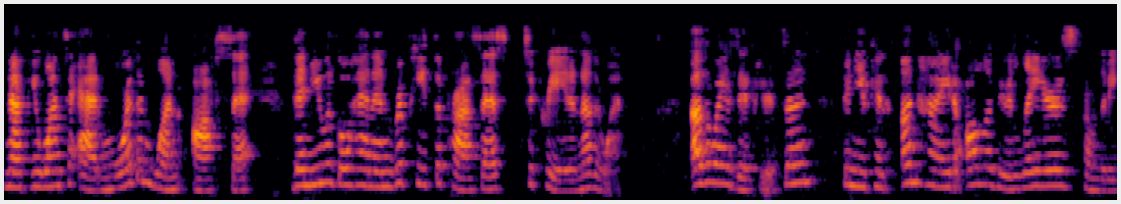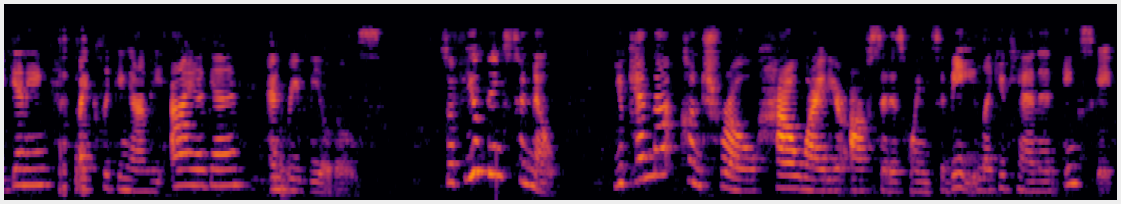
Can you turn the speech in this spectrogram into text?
Now, if you want to add more than one offset, then you would go ahead and repeat the process to create another one. Otherwise, if you're done, then you can unhide all of your layers from the beginning by clicking on the eye again and reveal those. So a few things to note. You cannot control how wide your offset is going to be like you can in Inkscape.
